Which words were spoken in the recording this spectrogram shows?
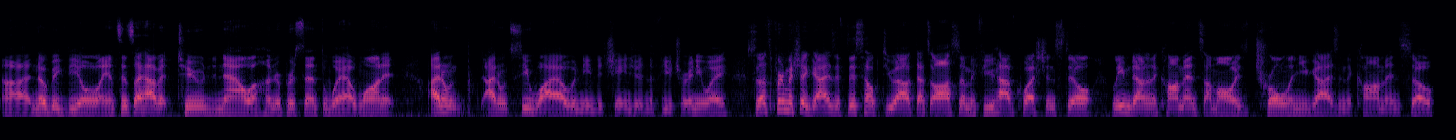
uh, no big deal. And since I have it tuned now 100% the way I want it, I don't, I don't see why I would need to change it in the future anyway. So that's pretty much it, guys. If this helped you out, that's awesome. If you have questions still, leave them down in the comments. I'm always trolling you guys in the comments, so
